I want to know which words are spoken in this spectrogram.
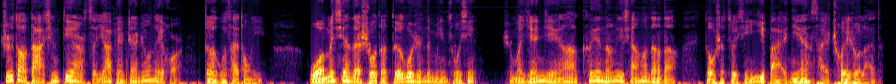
直到大清第二次鸦片战争那会儿，德国才统一。我们现在说的德国人的民族性，什么严谨啊、科研能力强啊等等，都是最近一百年才吹出来的。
